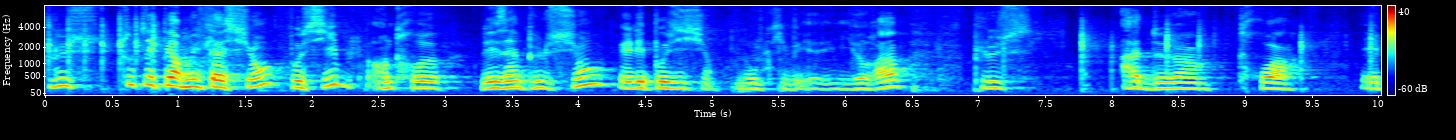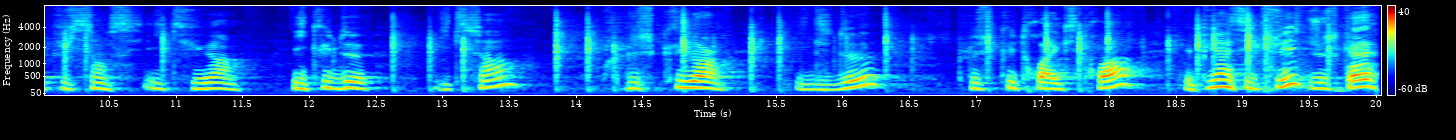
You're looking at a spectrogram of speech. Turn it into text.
plus toutes les permutations possibles entre les impulsions et les positions. Donc il y aura plus A21 3 et puissance IQ1, IQ2 x1 plus Q1 x2 plus Q3 x3 et puis ainsi de suite jusqu'à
